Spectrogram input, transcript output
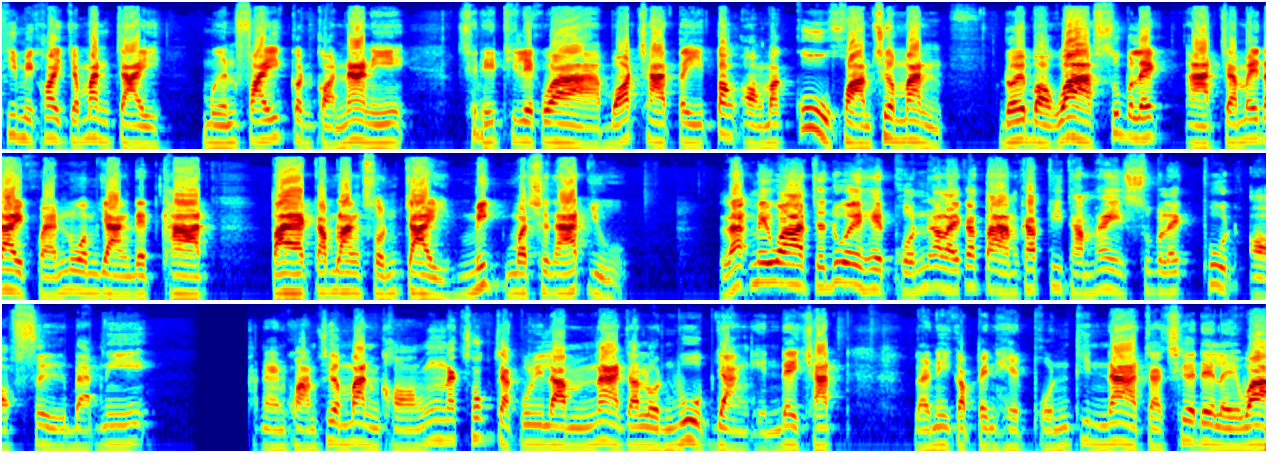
ที่ไม่ค่อยจะมั่นใจ เหมือนไฟต์ก่อนๆหน้านี้ ชนิดที่เรียกว่าบอสชาตีต้องออกมากู้ความเชื่อมั่น โดยบอกว่าซูเปอร์เล็กอาจจะไม่ได้แขวนนวมอย่างเด็ดขาด แต่กำลังสนใจมิกมาชนาร์อยู่ และไม่ว่าจะด้วยเหตุผลอะไรก็ตามครับ ที่ทำให้ซูเปอร์เล็กพูดออกสื่อแบบนี้คะแนนความเชื่อมั่นของนักชกจากบุรีรัมย์น่าจะหล่นวูบอย่างเห็นได้ชัด และนี่ก็เป็นเหตุผลที่น่าจะเชื่อได้เลยว่า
